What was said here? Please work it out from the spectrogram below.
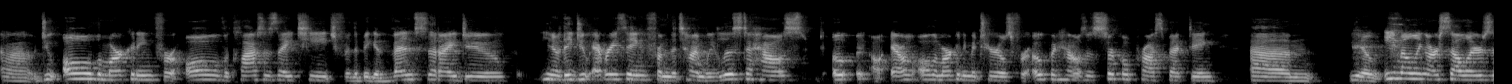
uh, do all the marketing for all the classes i teach for the big events that i do you know they do everything from the time we list a house all the marketing materials for open houses circle prospecting um, you know, emailing our sellers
